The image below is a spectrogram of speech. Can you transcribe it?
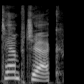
Temp check.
